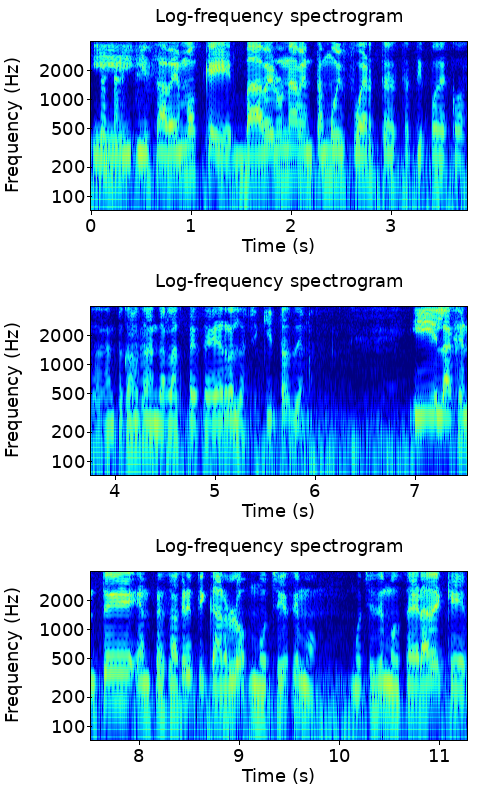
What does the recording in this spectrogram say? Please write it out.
Y, sabemos que va a haber una venta muy fuerte de este tipo de cosas. Empezamos a vender las PCR, las chiquitas y demás. Y la gente empezó a criticarlo muchísimo muchísimos. Era de que,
